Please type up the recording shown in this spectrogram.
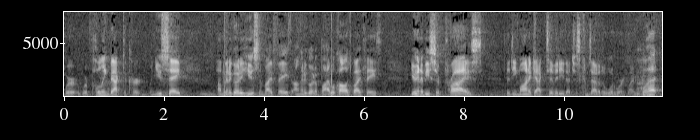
We're, we're pulling back the curtain. When you say, I'm going to go to Houston by faith, I'm going to go to Bible college by faith, you're going to be surprised the demonic activity that just comes out of the woodwork. Like, what?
